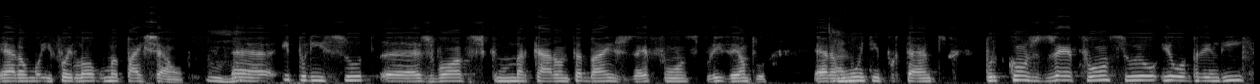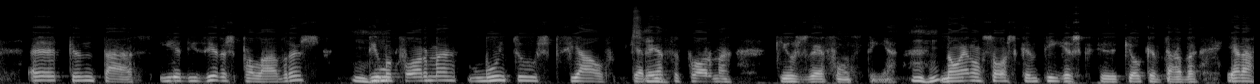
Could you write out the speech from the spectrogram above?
era uma- e foi logo uma paixão. Uhum. Ah, e por isso ah, as vozes que me marcaram também, José Afonso, por exemplo, eram Claro. muito importantes, porque com José Afonso eu, eu aprendi a cantar e a dizer as palavras de uma forma muito especial, que era Sim. essa forma que o José Afonso tinha. Uhum. Não eram só as cantigas que, que ele cantava, era a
